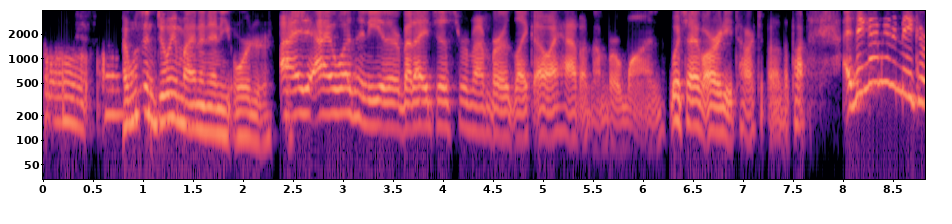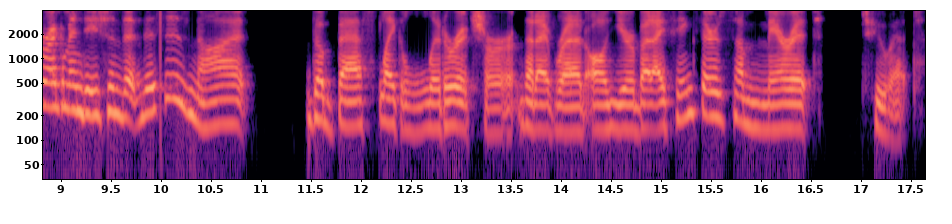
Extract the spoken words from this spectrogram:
oh, I wasn't doing mine in any order. I, Just- I wasn't either, but I just remembered like, oh, I have a number one, which I've already talked about in the pod. I think I'm going to make a recommendation that this is not the best like literature that I've read all year, but I think there's some merit to it.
